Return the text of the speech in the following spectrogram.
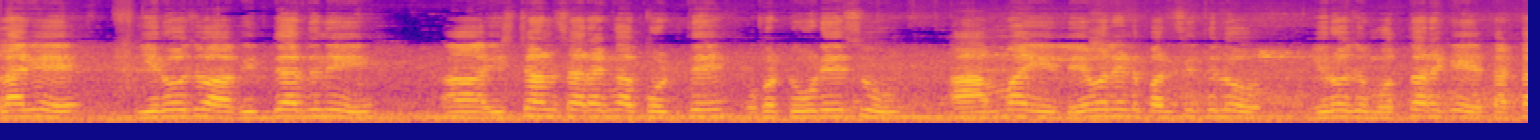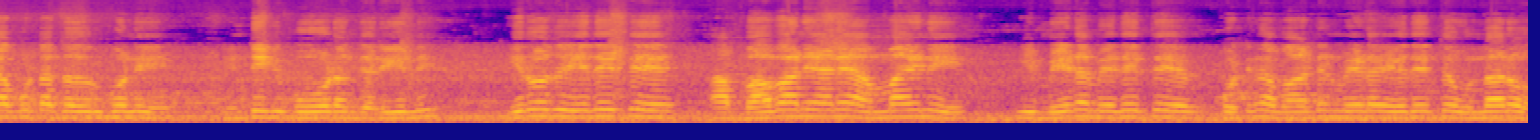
అలాగే ఈరోజు ఆ విద్యార్థిని ఇష్టానుసారంగా కొడితే ఒక టూ డేస్ ఆ అమ్మాయి లేవలేని పరిస్థితిలో ఈరోజు మొత్తానికి తట్టాపుట్టా చదువుకొని ఇంటికి పోవడం జరిగింది. ఈరోజు ఏదైతే ఆ భవానీ అనే అమ్మాయిని ఈ మేడం ఏదైతే కొట్టిన వార్డెన్ మేడం ఏదైతే ఉన్నారో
